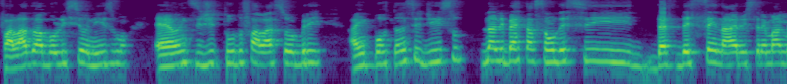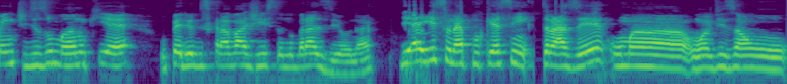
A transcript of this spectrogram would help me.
falar do abolicionismo é, antes de tudo, falar sobre a importância disso na libertação desse, desse, desse cenário extremamente desumano que é o período escravagista no Brasil, né? E é isso, né? Porque assim, trazer uma, uma visão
